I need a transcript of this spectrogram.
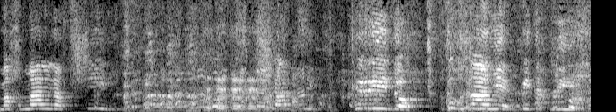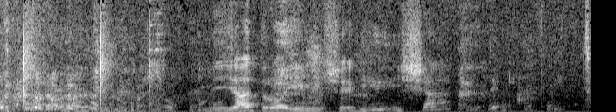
מחמל נפשי. שצי, קרידו, קוחניה, ביטה פליז. מיד רואים שהיא אישה אידיאלית.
